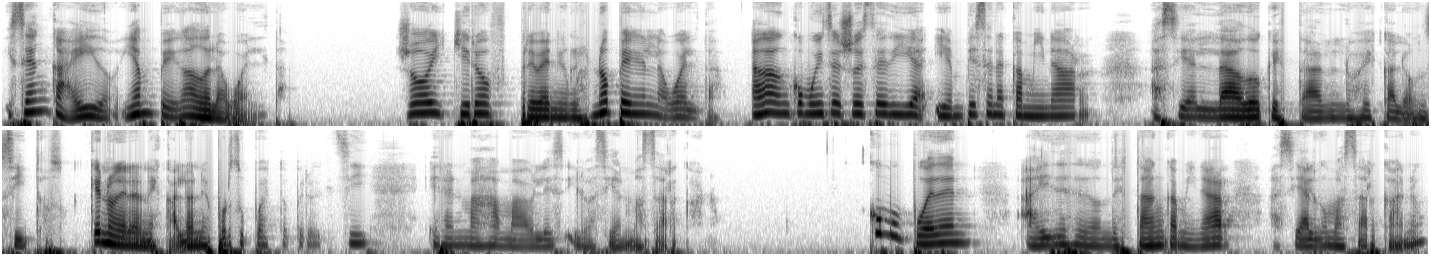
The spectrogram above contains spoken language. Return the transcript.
y se han caído y han pegado la vuelta. Yo hoy quiero prevenirlos, no peguen la vuelta, hagan como hice yo ese día y empiecen a caminar hacia el lado que están los escaloncitos, que no eran escalones por supuesto, pero sí eran más amables y lo hacían más cercano. ¿Cómo pueden ahí desde donde están caminar hacia algo más cercano?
